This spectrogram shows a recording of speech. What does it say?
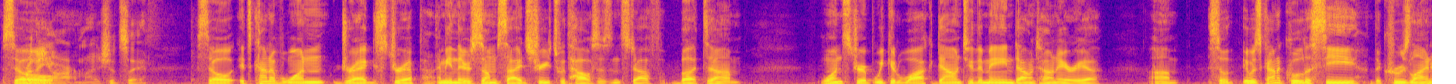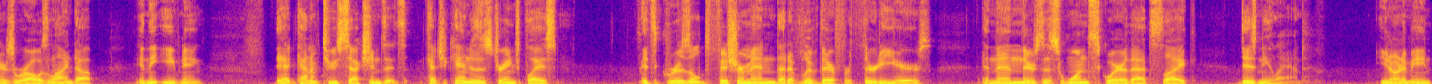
So Or the arm, I should say. So it's kind of one drag strip. I mean, there's some side streets with houses and stuff, but um, one strip we could walk down to the main downtown area. Um, so it was kind of cool to see the cruise liners were always lined up in the evening. They had kind of two sections. It's Ketchikan is a strange place. It's grizzled fishermen that have lived there for 30 years, and then there's this one square that's like Disneyland. You know what I mean?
